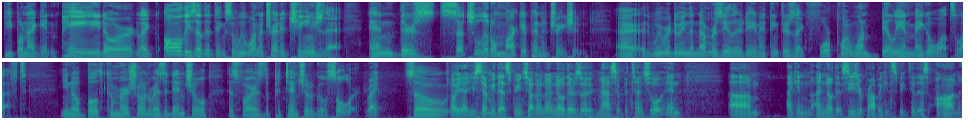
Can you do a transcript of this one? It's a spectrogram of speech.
people not getting paid or like all these other things. So we want to try to change that. And there's such little market penetration. Uh, we were doing the numbers the other day, and I think there's like 4.1 billion megawatts left. You know, both commercial and residential, as far as the potential to go solar. Right. So, Oh yeah, you sent me that screenshot, and I know there's a massive potential. And um, I can, I know that Cesar probably can speak to this on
